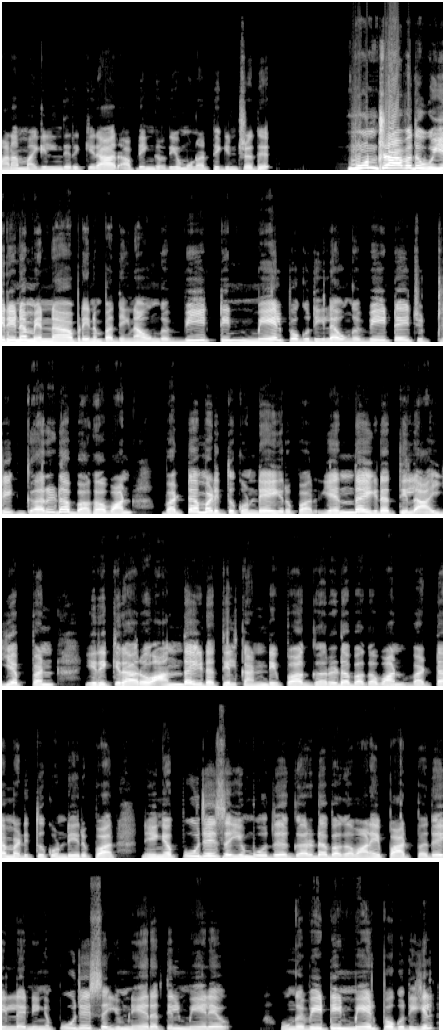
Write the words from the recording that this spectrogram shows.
மனம் மகிழ்ந்திருக்கிறார் அப்படிங்கிறதையும் உணர்த்துகின்றது. மூன்றாவது உயிரினம் என்ன அப்படின்னு பார்த்தீங்கன்னா உங்கள் வீட்டின் மேல் பகுதியில் உங்கள் வீட்டை சுற்றி கருட பகவான் வட்டமடித்து கொண்டே இருப்பார். எந்த இடத்தில் ஐயப்பன் இருக்கிறாரோ அந்த இடத்தில் கண்டிப்பாக கருட பகவான் வட்டமடித்து கொண்டிருப்பார். நீங்கள் பூஜை செய்யும் போது கருட பகவானை பார்ப்பது இல்லை நீங்கள் பூஜை செய்யும் நேரத்தில் மேலே உங்கள் வீட்டின் மேல் பகுதியில்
